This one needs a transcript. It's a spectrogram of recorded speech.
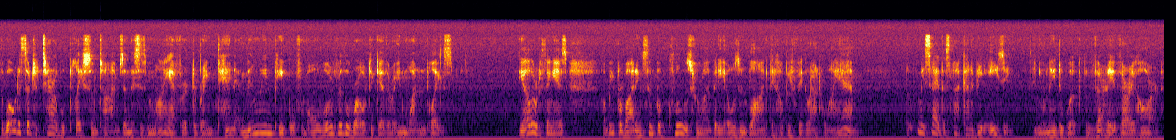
The world is such a terrible place sometimes, and this is my effort to bring 10 million people from all over the world together in one place. The other thing is, I'll be providing simple clues from my videos and blog to help you figure out who I am. But let me say, that's not going to be easy, and you'll need to work very, very hard.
